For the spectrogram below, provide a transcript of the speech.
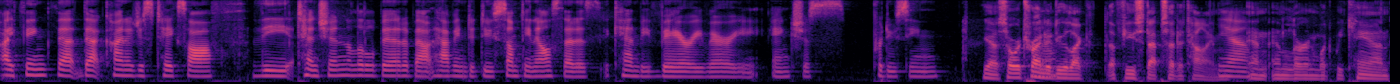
I think that that kind of just takes off the tension a little bit about having to do something else that is, it can be very, very anxious producing yeah, so we're trying to do like a few steps at a time yeah. and, and learn what we can.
